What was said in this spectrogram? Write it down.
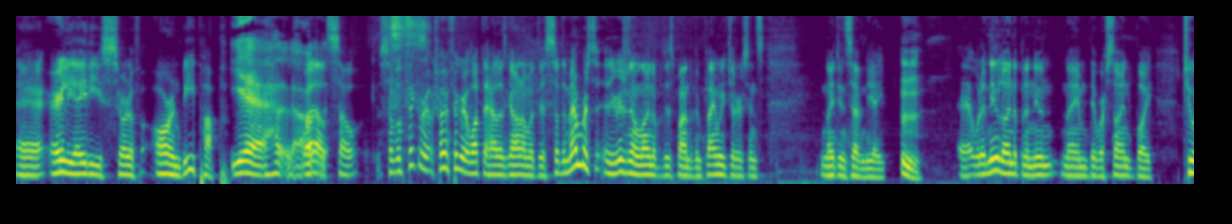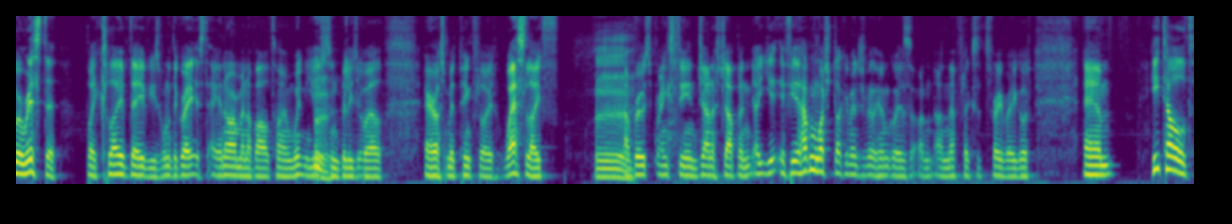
uh, early '80s sort of R and B pop yeah. uh, well. So, so we'll figure out, try and figure out what the hell is going on with this. So the members of the original lineup of this band have been playing with each other since 1978. Hmm. Uh, with a new lineup and a new name, they were signed by to Arista by Clive Davis, one of the greatest A&R men of all time, Whitney Hmm. Houston, Billy Joel, Aerosmith, Pink Floyd, Westlife, Hmm. and Bruce Springsteen, Janis Joplin. Uh, if you haven't watched the documentary about him, guys, on, on Netflix, it's very, very good. Um, he told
